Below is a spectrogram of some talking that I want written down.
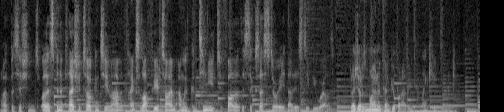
Well positioned. Well, it's been a pleasure talking to you, Mohammed. Thanks a lot for your time, and we'll continue to follow the success story that is DP World. Pleasure is mine, and thank you for having me. Thank you. Thank you.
